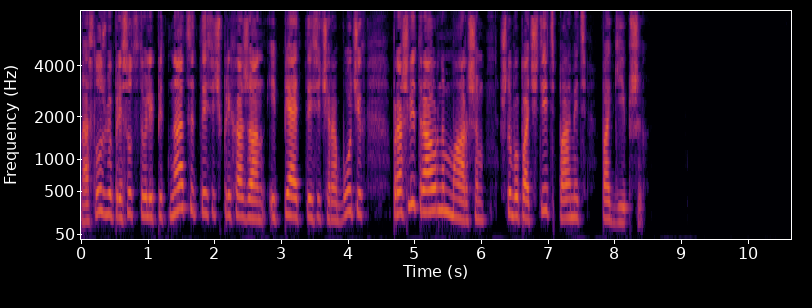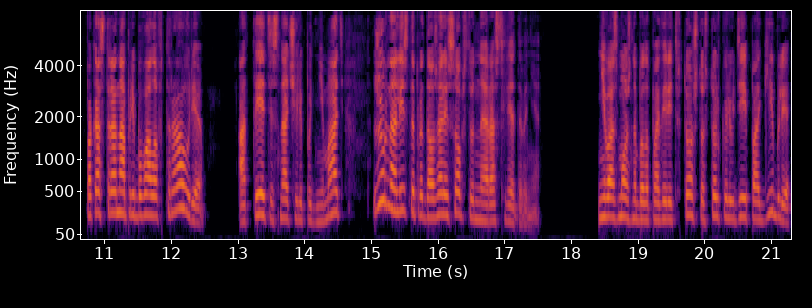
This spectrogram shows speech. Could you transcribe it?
на службе присутствовали 15 тысяч прихожан и 5 тысяч рабочих прошли траурным маршем, чтобы почтить память погибших. Пока страна пребывала в трауре, а Тетис начали поднимать, журналисты продолжали собственное расследование. Невозможно было поверить в то, что столько людей погибли,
